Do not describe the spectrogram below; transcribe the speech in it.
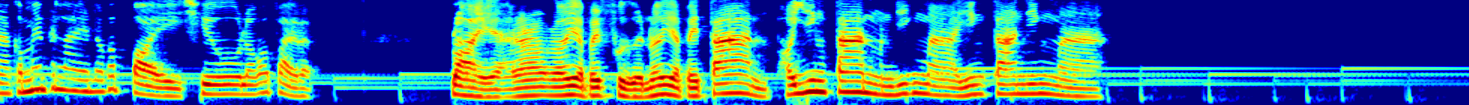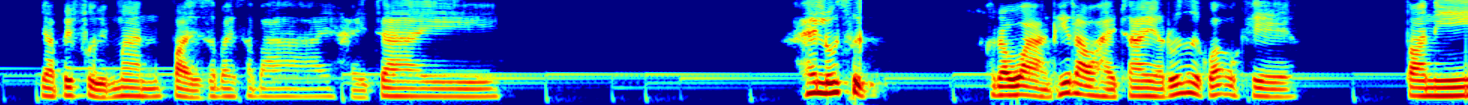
มาก็ไม่เป็นไรเราก็ปล่อยชิลเราก็ปล่อยแบบ ปล่อยอะเราเราอย่าไปฝืนเราอย่าไปต้าน เพราะยิ่งต้านมันยิ่งมา ยิ่งต้านยิ่งมา อย่าไปฝืนมันปล่อยสบายๆหายใจ ให้รู้สึกระหว่างที่เราหายใจรู้สึกว่าโอเค ตอนนี้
